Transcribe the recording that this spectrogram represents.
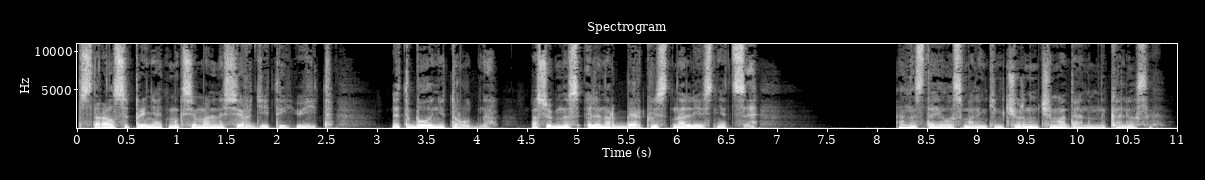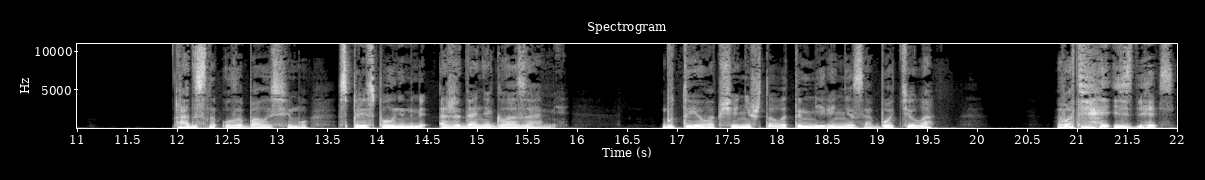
Постарался принять максимально сердитый вид. Это было нетрудно, особенно с Эленор Берквист на лестнице — она стояла с маленьким черным чемоданом на колесах. Радостно улыбалась ему с преисполненными ожидания глазами. Будто ее вообще ничто в этом мире не заботило. «Вот я и здесь»,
